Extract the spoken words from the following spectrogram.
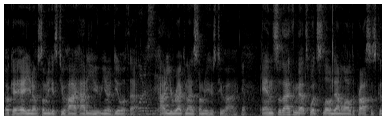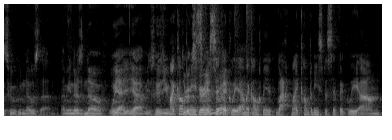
okay, hey, you know, if somebody gets too high, how do you you know deal with that? What is the- How do you recognize somebody who's too high? Yep. And so that, I think that's what's slowing down a lot of the process because who who knows that? I mean, there's no well, yeah, yeah, because you my company experience, right? specifically, yeah, my company, my company specifically um,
